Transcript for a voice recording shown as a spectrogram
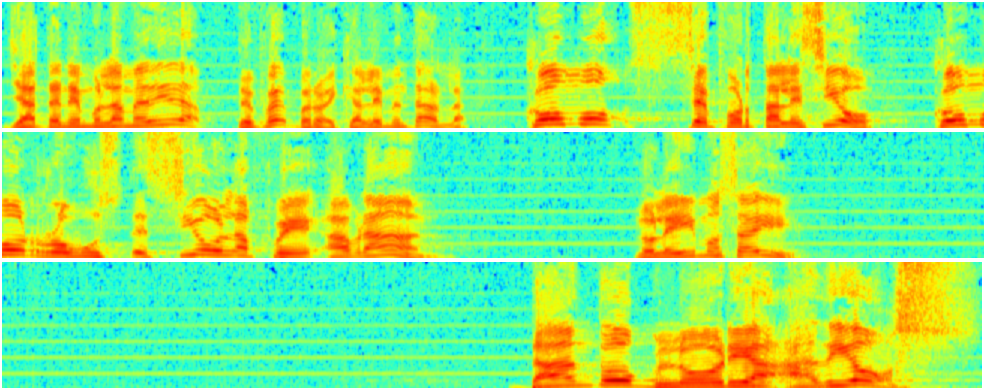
Ya tenemos la medida de fe, pero hay que alimentarla. ¿Cómo se fortaleció? ¿Cómo robusteció la fe Abraham? Lo leímos ahí. Dando gloria a Dios.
